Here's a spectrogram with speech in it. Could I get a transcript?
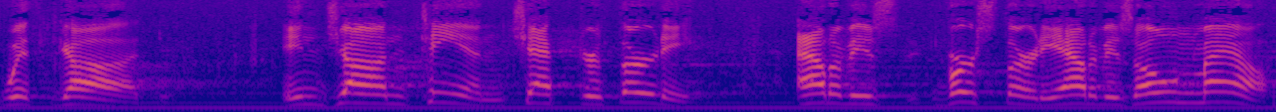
with God. In John 10, chapter 30, out of his verse 30, out of his own mouth,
